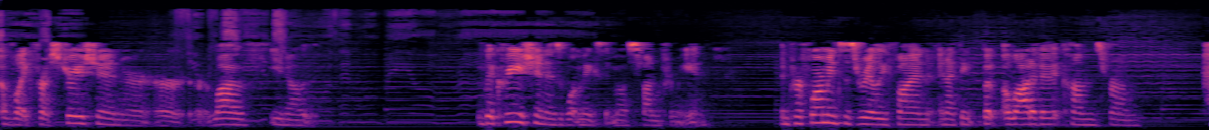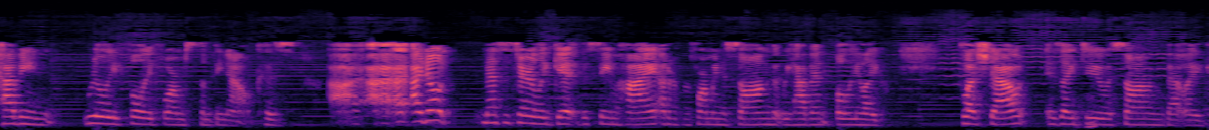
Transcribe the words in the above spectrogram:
of like frustration or, or, or love you know. The creation is what makes it most fun for me. And and performance is really fun and i think but a lot of it comes from having really fully formed something out because I, I, I don't necessarily get the same high out of performing a song that we haven't fully like fleshed out as I do a song that like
